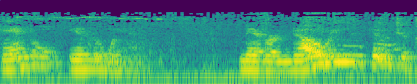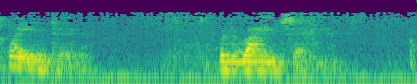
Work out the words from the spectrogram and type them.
candle in the wind, never knowing who to cling to when the rain set in.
